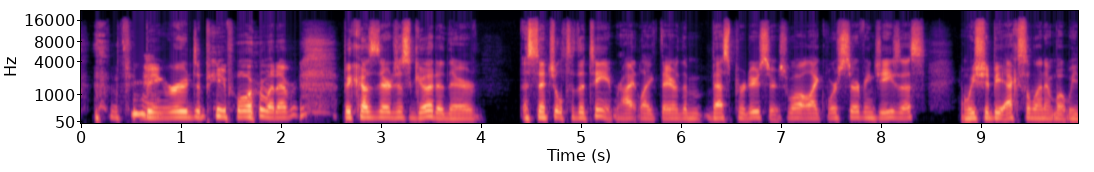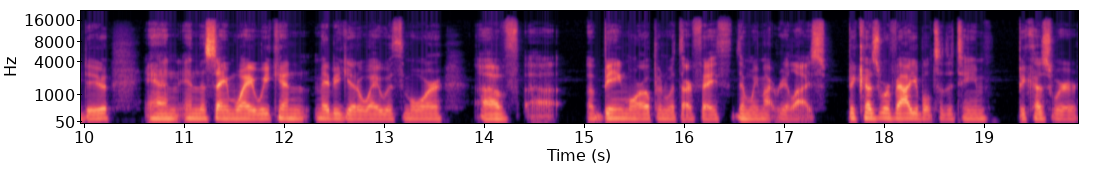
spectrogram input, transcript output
mm-hmm. being rude to people or whatever, because they're just good and they're essential to the team, right? Like they're the best producers. Well, like we're serving Jesus and we should be excellent at what we do. And in the same way, we can maybe get away with more of, uh, of being more open with our faith than we might realize because we're valuable to the team, because we're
